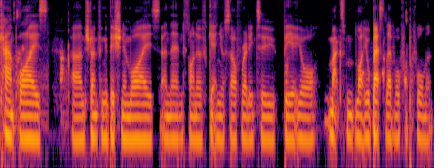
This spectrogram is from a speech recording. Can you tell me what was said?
camp wise, um, strength and conditioning wise, and then kind of getting yourself ready to be at your maximum, like your best level for performance.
